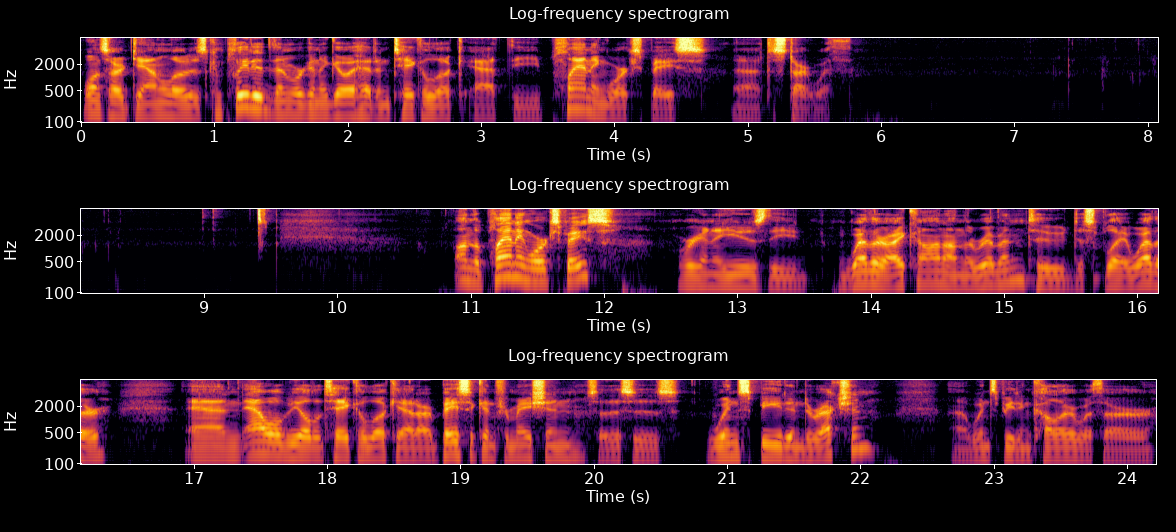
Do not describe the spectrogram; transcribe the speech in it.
Once our download is completed, then we're going to go ahead and take a look at the planning workspace uh, to start with. On the planning workspace, we're going to use the weather icon on the ribbon to display weather. And now we'll be able to take a look at our basic information. So this is wind speed and direction, uh, wind speed and color with our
